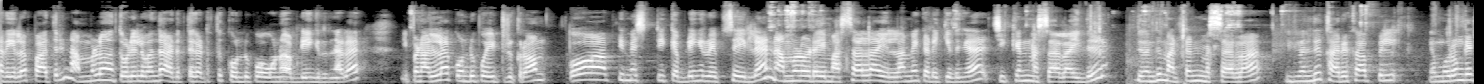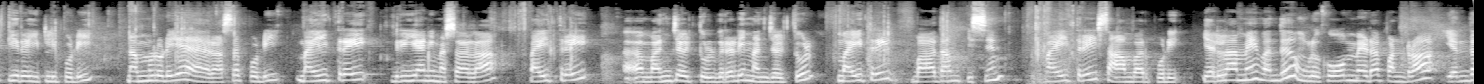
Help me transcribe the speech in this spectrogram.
அதையெல்லாம் பார்த்துட்டு நம்மளும் தொழிலை வந்து அடுத்த கட்டத்துக்கு கொண்டு போகணும் அப்படிங்கிறதுனால இப்போ நல்லா கொண்டு போயிட்டுருக்குறோம். ஓ ஆப்டிமிஸ்டிக் அப்படிங்கிற வெப்சைட்டில் நம்மளுடைய மசாலா எல்லாமே கிடைக்குதுங்க. சிக்கன் மசாலா இது. இது வந்து மட்டன் மசாலா. இது வந்து கருகாப்பில் முருங்கைக்கீரை இட்லி பொடி நம்மளுடைய ரசப்பொடி மைத்ரை பிரியாணி மசாலா மைத்ரை மஞ்சள் தூள் விரலி மஞ்சள் தூள் மைத்ரை பாதாம் பிசின் மைத்ரை சாம்பார் பொடி. எல்லாமே வந்து உங்களுக்கு ஹோம்மேடாக பண்ணுறோம் எந்த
